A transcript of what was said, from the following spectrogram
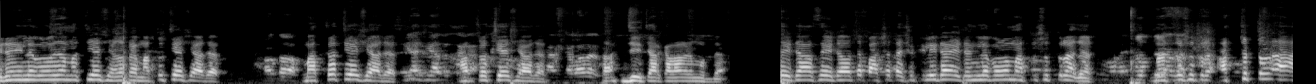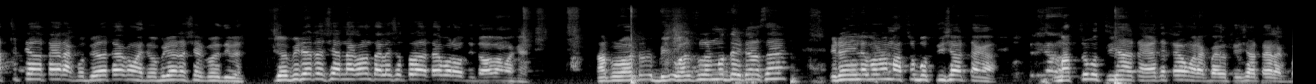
এটা নিলে পড়বে আপনার ছিয়াশি হাজার টাকা মাত্র ছিয়াশি হাজার। মাত্র ছিয়াশি হাজার। মাত্র ছিয়াশি হাজার। জি চার কালারের মধ্যে। এটা আছে, এটা হচ্ছে পাঁচশো তেষট্টি লিটার, এটা নিলে মাত্র সত্তর হাজার। মাত্র সত্তর আটষট্টি আটষট্টি হাজার টাকা রাখব, দুই হাজার টাকা কমাই দেবো। ভিডিওটা শেয়ার করে দিবেন। যদি ভিডিওটা শেয়ার না করেন, তাহলে সত্তর হাজার টাকা বড় দিতে হবে আমাকে। তারপর ওয়ালফুলের মধ্যে এটা আছে, এটা নিলে মাত্র বত্রিশ হাজার টাকা। মাত্র বত্রিশ হাজার টাকা হাজার টাকা আমার রাখব বত্রিশ হাজার টাকা রাখব।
